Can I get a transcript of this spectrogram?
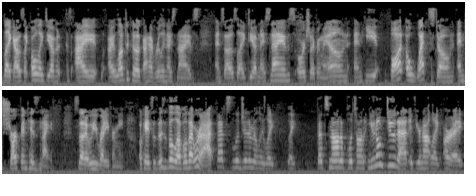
like I was like, oh, like, do you have? Because I I love to cook. I have really nice knives, and so I was like, do you have nice knives, or should I bring my own? And he bought a whetstone and sharpened his knife so that it would be ready for me. Okay, so this is the level that we're at. That's legitimately like like that's not a platonic. You don't do that if you're not like, all right,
